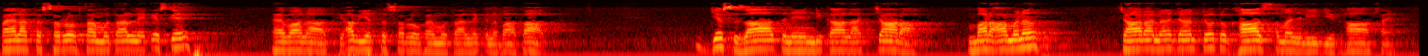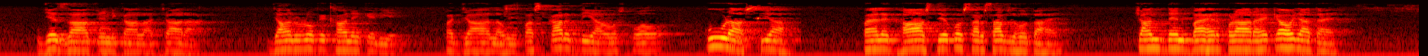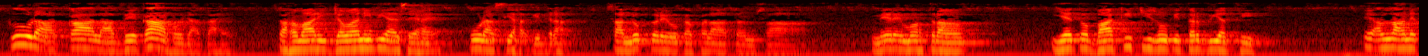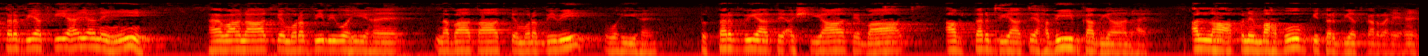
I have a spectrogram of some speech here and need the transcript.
پہلا تصرف تھا متعلق اس کے حیوانات کے، اب یہ تصرف ہے متعلق نباتات۔ جس ذات نے نکالا چارہ مر آمنا چارہ نہ جانتے ہو تو گھاس سمجھ لیجیے، گھاس ہے۔ جس ذات نے نکالا چارہ جانوروں کے کھانے کے لیے پجا لہو پس کر دیا اس کو کوڑا سیاہ۔ پہلے گھاس دیکھو، سرسبز ہوتا ہے۔ چند دن باہر پڑا رہے، کیا ہو جاتا ہے؟ کوڑا کالا بیکار ہو جاتا ہے۔ تو ہماری جوانی بھی ایسے ہے، کوڑا سیاہ کی طرح۔ سا نکرے کا فلا تنسا۔ میرے محترام یہ تو باقی چیزوں کی تربیت تھی۔ اے اللہ نے تربیت کی ہے یا نہیں؟ حیوانات کے مربی بھی وہی ہیں، نباتات کے مربی بھی وہی ہیں۔ تو تربیت اشیاء کے بعد اب تربیت حبیب کا بیان ہے۔ اللہ اپنے محبوب کی تربیت کر رہے ہیں۔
